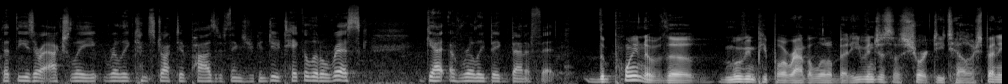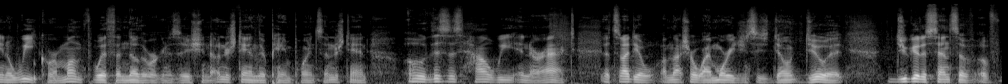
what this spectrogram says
that these are actually really constructive, positive things you can do. Take a little risk get a really big benefit. The point of the moving people around a little bit, even just a short detail or spending a week or a month with another organization to understand their pain points, understand, oh, this is how we interact. It's an idea. I'm not sure why more agencies don't do it. Do you get a sense of, of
